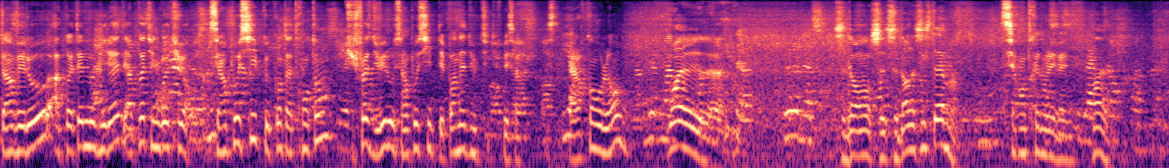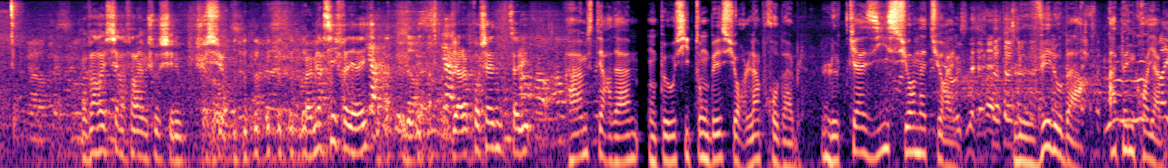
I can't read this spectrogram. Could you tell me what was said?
t'as un vélo, après t'as une mobilette, et après t'as une voiture. C'est impossible que quand t'as 30 ans, tu fasses du vélo, c'est impossible, t'es pas un adulte si tu fais ça. Alors qu'en Hollande... Ouais, euh, c'est dans, c'est, dans le système. C'est rentré dans les veines. Ouais. On va réussir à faire la même chose chez nous, je suis sûr. bah, merci Frédéric. Et à la prochaine, salut. À Amsterdam, on peut aussi tomber sur l'improbable, le quasi surnaturel, le vélo-bar, à peine croyable.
